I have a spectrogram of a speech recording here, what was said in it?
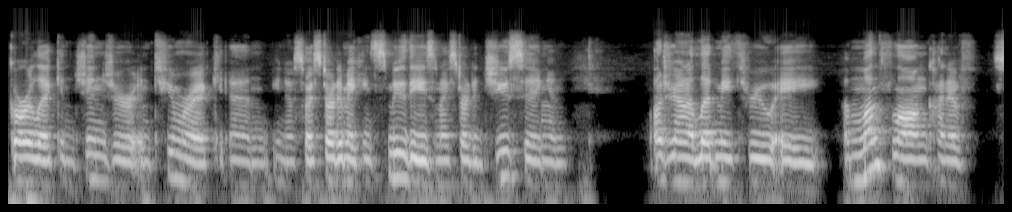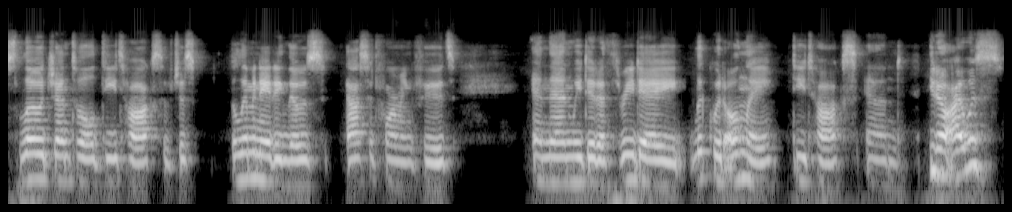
garlic and ginger and turmeric and you know so I started making smoothies and I started juicing and Adriana led me through a a month long kind of slow gentle detox of just eliminating those acid forming foods and then we did a 3 day liquid only detox and you know I was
